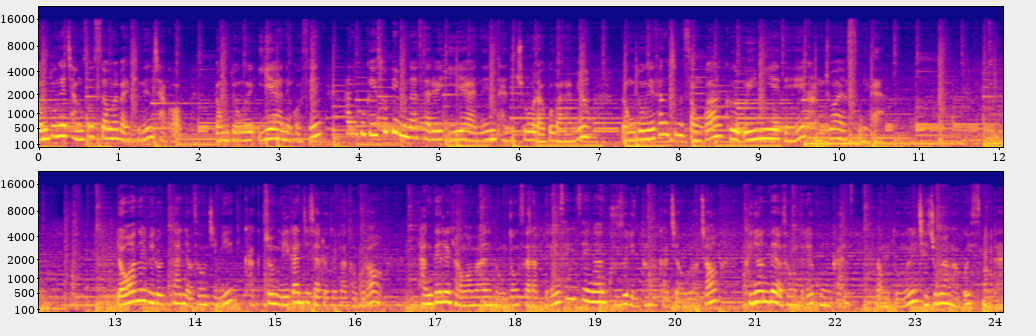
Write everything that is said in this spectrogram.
명동의 장소성을 밝히는 작업, 명동을 이해하는 것은 한국의 소비 문화사를 이해하는 단초라고 말하며 명동의 상징성과 그 의미에 대해 강조하였습니다. 여원을 비롯한 여성지 및 각종 일간지 자료들과 더불어 당대를 경험한 명동 사람들의 생생한 구술 인터뷰까지 어우러져 근현대 여성들의 공간, 명동을 재조명하고 있습니다.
